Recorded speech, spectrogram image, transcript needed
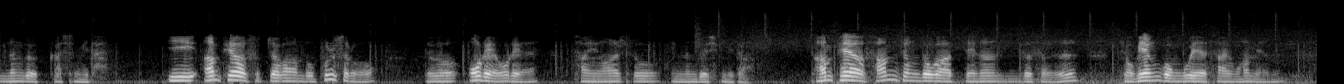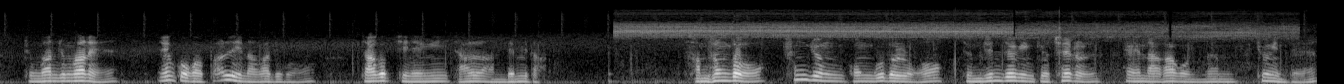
있는 것 같습니다. 이 암페어 숫자가 높을수록 더 오래오래 사용할 수 있는 것입니다. 암페어 3 정도가 되는 것을 조경 공구에 사용하면 중간중간에 앵꼬가 빨리 나가지고 작업 진행이 잘 안됩니다. 삼성도 충전 공구들로 점진적인 교체를 해 나가고 있는 중인데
